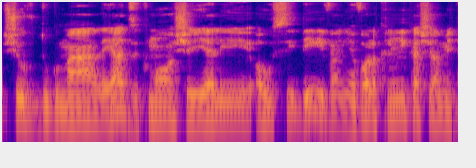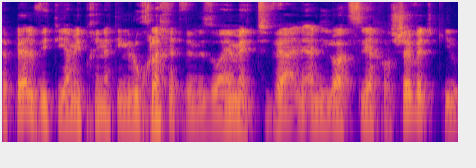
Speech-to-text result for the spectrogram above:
שוב דוגמה ליד זה כמו שיהיה לי OCD ואני אבוא לקליניקה של המטפל והיא תהיה מבחינתי מלוכלכת ומזוהמת ואני לא אצליח לשבת כאילו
